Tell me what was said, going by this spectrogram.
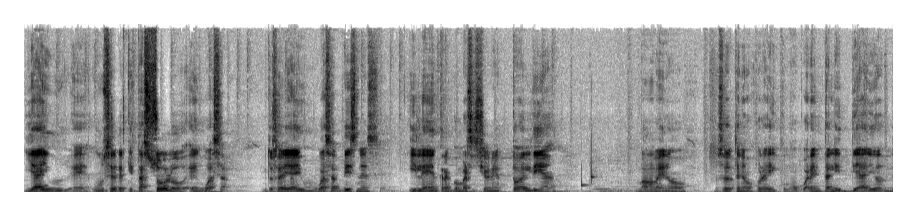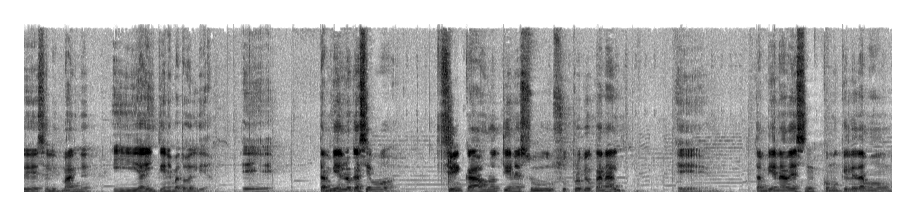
y hay un, eh, un setter que está solo en WhatsApp. Entonces ahí hay un WhatsApp Business y le entran conversaciones todo el día, más o menos nosotros tenemos por ahí como 40 leads diarios de ese lead magnet y ahí tiene para todo el día. Eh, también lo que hacemos, si bien cada uno tiene su, su propio canal, eh, también a veces como que le damos,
